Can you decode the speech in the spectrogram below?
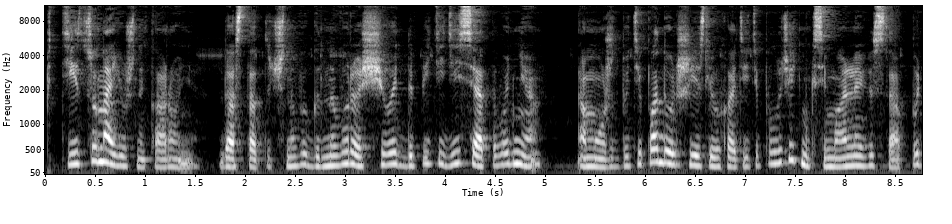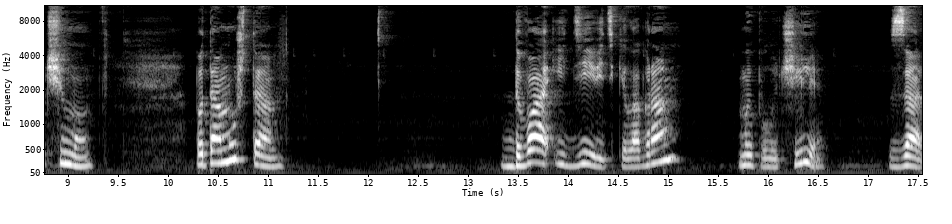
птицу на южной короне достаточно выгодно выращивать до 50 дня. А может быть и подольше, если вы хотите получить максимальные веса. Почему? Потому что 2,9 килограмм мы получили за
